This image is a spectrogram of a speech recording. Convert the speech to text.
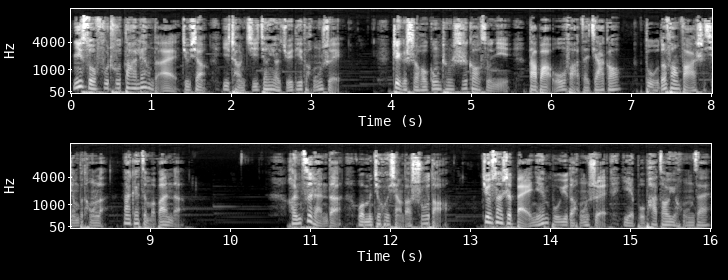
你所付出大量的爱，就像一场即将要决堤的洪水。这个时候，工程师告诉你大坝无法再加高，堵的方法是行不通了，那该怎么办呢？很自然的，我们就会想到疏导。就算是百年不遇的洪水，也不怕遭遇洪灾。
